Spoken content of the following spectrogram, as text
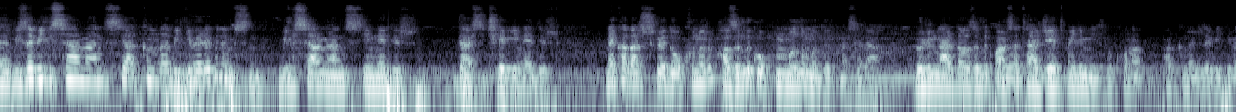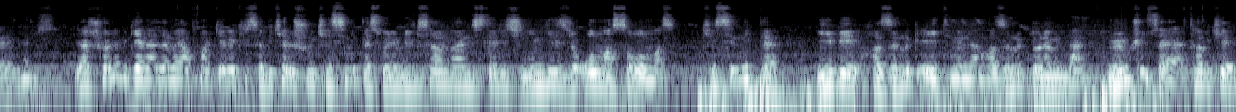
e, bize bilgisayar mühendisliği hakkında bilgi verebilir misin? Bilgisayar mühendisliği nedir? Ders içeriği nedir? Ne kadar sürede okunur? Hazırlık okunmalı mıdır mesela? Bölümlerde hazırlık varsa Evet. tercih etmeli miyiz? Bu konu hakkında bize bilgi verebilir misin? Ya şöyle bir genelleme yapmak gerekirse bir kere şunu kesinlikle söyleyeyim. Bilgisayar mühendisleri için İngilizce olmazsa olmaz. Kesinlikle iyi bir hazırlık eğitiminden, hazırlık döneminden mümkünse eğer tabii ki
